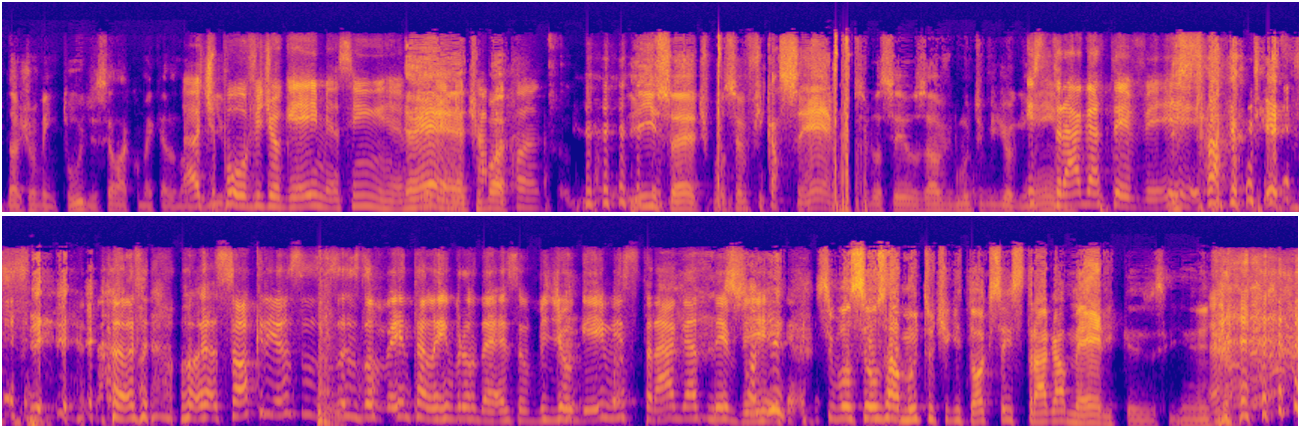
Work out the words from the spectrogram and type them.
da juventude, sei lá como é que era o nome. Ah, tipo, livro. videogame, assim? É, é tipo. A... Isso, é, tipo, você fica cego se você usar muito videogame. Estraga a TV. Estraga a TV. Só crianças dos anos 90 lembram dessa. O videogame estraga a TV. se você usar muito o TikTok, você estraga a América. Assim, né?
